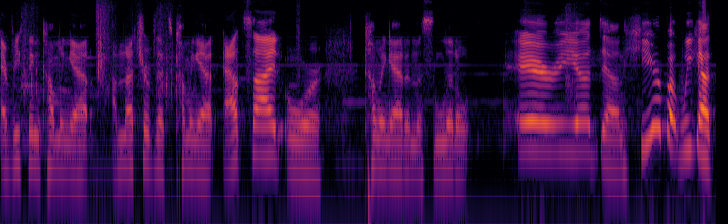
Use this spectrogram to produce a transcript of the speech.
everything coming out. I'm not sure if that's coming out outside or coming out in this little area down here, but we got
